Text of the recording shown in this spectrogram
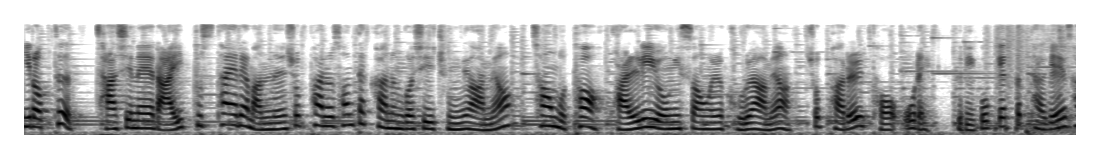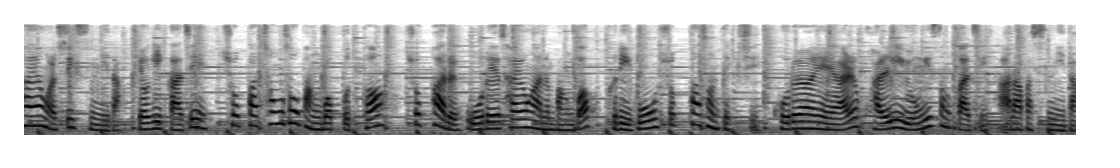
이렇듯 자신의 라이프 스타일에 맞는 소파를 선택하는 것이 중요하며 처음부터 관리 용이성을 고려하면 소파를 더 오래 그리고 깨끗하게 사용할 수 있습니다. 여기까지 소파 청소 방법부터 소파를 오래 사용하는 방법, 그리고 소파 선택 시 고려해야 할 관리 용이성까지 알아봤습니다.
